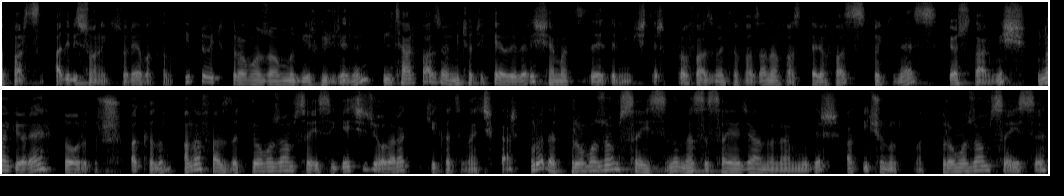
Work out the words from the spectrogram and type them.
yaparsın. Hadi bir sonraki soruya bakalım. Diploid kromozomlu bir hücrenin interfaz ve mitotik evreleri şematize edilmiştir. Profaz, metafaz, anafaz, telofaz, sitokinez göstermiş. Buna göre doğrudur. Bakalım anafazda kromozom sayısı geçici olarak iki katına çıkar. Burada kromozom sayısını nasıl sayacağın önemlidir. Bak hiç unutma. Kromozom sayısı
